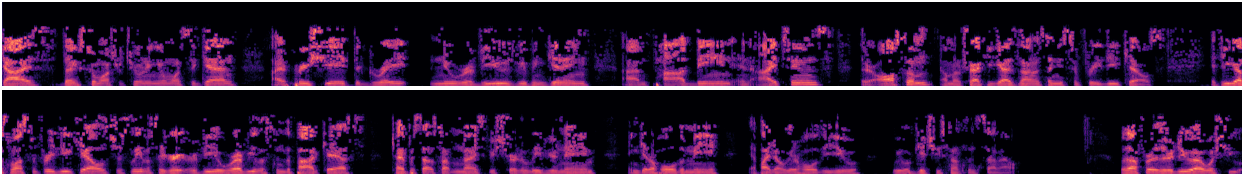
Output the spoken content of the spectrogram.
Guys, thanks so much for tuning in once again. I appreciate the great new reviews we've been getting on Podbean and iTunes. They're awesome. I'm going to track you guys down and send you some free decals. If you guys want some free decals, just leave us a great review wherever you listen to the podcast. Type us out something nice. Be sure to leave your name and get a hold of me. If I don't get a hold of you, we will get you something sent out. Without further ado, I wish you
